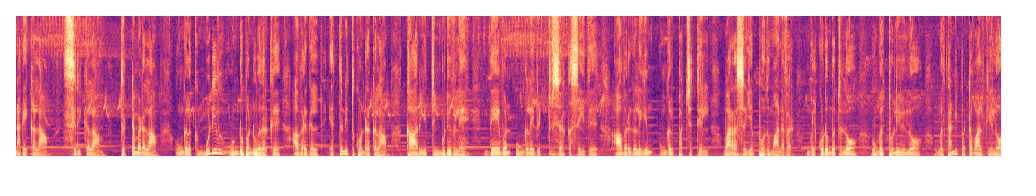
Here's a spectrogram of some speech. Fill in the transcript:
நகைக்கலாம் சிரிக்கலாம் திட்டமிடலாம் உங்களுக்கு முடிவு உண்டு பண்ணுவதற்கு அவர்கள் எத்தனித்து கொண்டிருக்கலாம். காரியத்தின் முடிவிலே தேவன் உங்களை வெற்றி சிறக்க செய்து அவர்களையும் உங்கள் பட்சத்தில் வர செய்ய போதுமானவர். உங்கள் குடும்பத்திலோ உங்கள் தொழிலிலோ உங்கள் தனிப்பட்ட வாழ்க்கையிலோ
